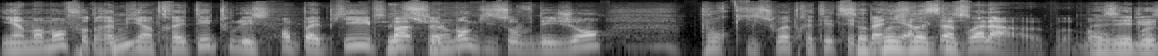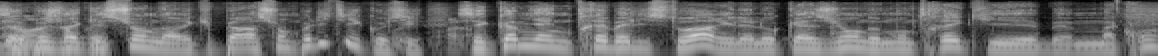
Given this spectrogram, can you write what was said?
il y a un moment, il faudrait Mhm. bien traiter tous les sans-papiers, et C'est pas sûr. seulement qu'ils sauvent des gens pour qu'ils soient traités de cette Ça pose manière. la Ça, question. voilà. Bon. Ça pose la question de la récupération politique aussi. Oui, voilà. C'est comme il y a une très belle histoire, il a l'occasion de montrer qu'il est, ben, Macron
